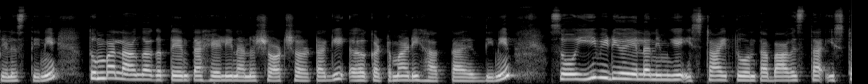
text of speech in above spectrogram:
ತಿಳಿಸ್ತೀನಿ. ತುಂಬ ಲಾಂಗ್ ಆಗುತ್ತೆ ಅಂತ ಹೇಳಿ ನಾನು ಶಾರ್ಟ್ ಶಾರ್ಟಾಗಿ ಕಟ್ ಮಾಡಿ ಹಾಕ್ತಾ ಇದ್ದೀನಿ. ಸೊ ಈ ವಿಡಿಯೋ ಎಲ್ಲ ನಿಮಗೆ ಇಷ್ಟ ಆಯಿತು ಅಂತ ಭಾವಿಸ್ತಾ, ಇಷ್ಟ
